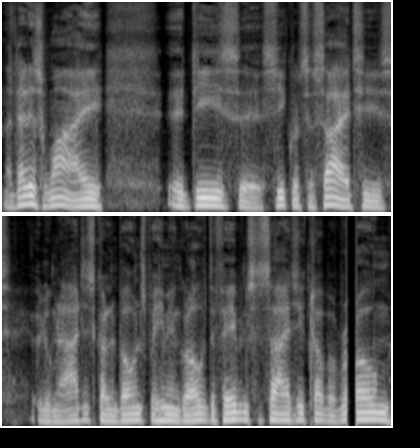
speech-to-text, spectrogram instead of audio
And that is why uh, these uh, secret societies, Illuminati, Skull and Bones, Bohemian Grove, the Fabian Society, Club of Rome,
